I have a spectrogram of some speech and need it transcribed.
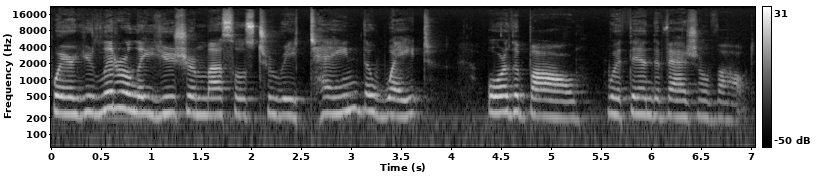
where you literally use your muscles to retain the weight or the ball within the vaginal vault.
